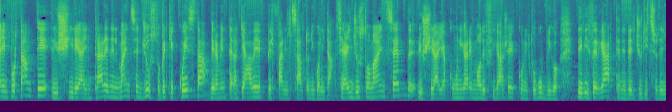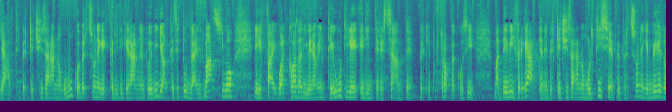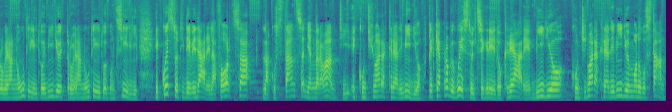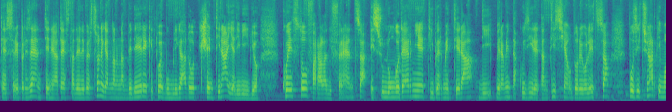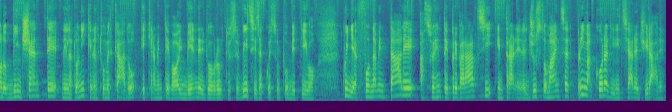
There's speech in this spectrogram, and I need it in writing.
è importante riuscire a entrare nel mindset giusto perché questa veramente è la chiave per fare il salto di qualità. Se hai il giusto mindset riuscirai a comunicare in modo efficace con il tuo pubblico. Devi fregartene del giudizio degli altri perché ci saranno comunque persone che criticheranno i tuoi video anche se tu dai il massimo e fai qualcosa di veramente utile ed interessante perché purtroppo è così, ma devi fregartene perché ci saranno moltissime più persone che invece troveranno utili i tuoi video e troveranno utili i tuoi consigli e questo ti deve dare la forza, la costanza di andare avanti e continuare a creare video, perché è proprio questo il segreto, creare video continuare a creare video in modo costante, essere presente nella testa delle persone che andranno a vedere che tu hai pubblicato centinaia di video. Questo farà la differenza e sul lungo termine ti permetterà di veramente acquisire tantissima autorevolezza, posizionarti in modo vincente nella tua nicchia, nel tuo mercato e chiaramente poi vendere i tuoi prodotti o servizi se questo è il tuo obiettivo. Quindi è fondamentale assolutamente prepararsi, entrare nel giusto mindset prima ancora di iniziare a girare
